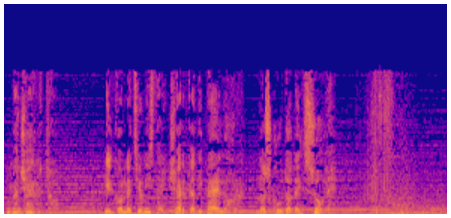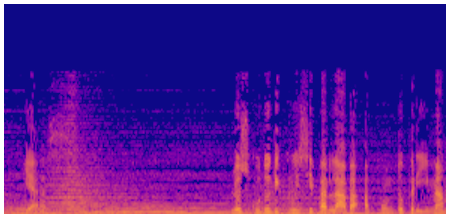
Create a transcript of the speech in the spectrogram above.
Ma certo, il collezionista è in cerca di Pelor, lo scudo del sole. Yes. Lo scudo di cui si parlava appunto prima.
